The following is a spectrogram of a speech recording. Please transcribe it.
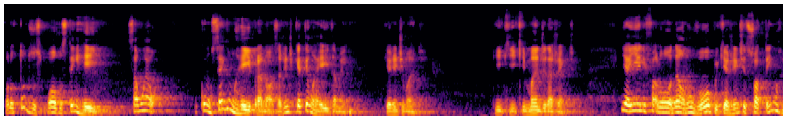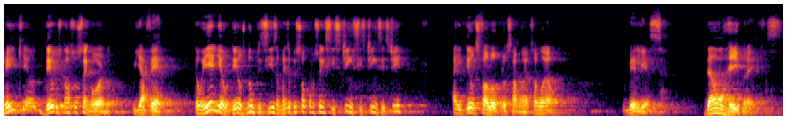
Falou: Todos os povos têm rei. Samuel, consegue um rei para nós. A gente quer ter um rei também, que a gente mande, que, que, que mande na gente. E aí ele falou: Não, não vou, porque a gente só tem um rei que é o Deus nosso Senhor, o Yahvé. Então ele é o Deus, não precisa. Mas o pessoal começou a insistir, insistir, insistir. Aí Deus falou para o Samuel: Samuel, beleza, dá um rei para eles.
